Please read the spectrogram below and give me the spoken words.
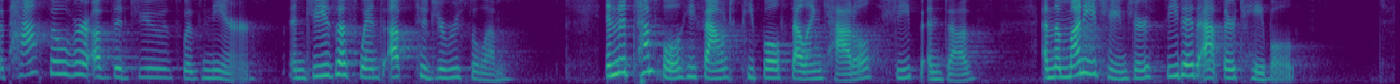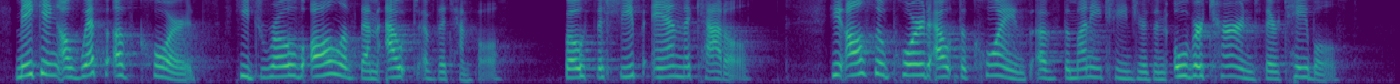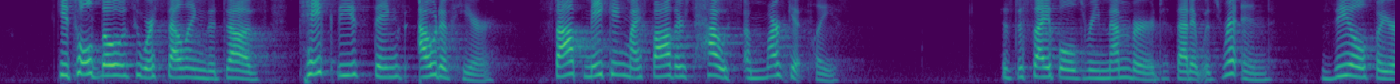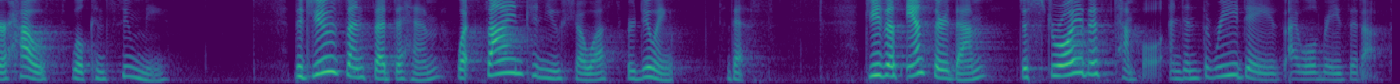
The Passover of the Jews was near, and Jesus went up to Jerusalem. In the temple, he found people selling cattle, sheep, and doves, and the money changers seated at their tables. Making a whip of cords, he drove all of them out of the temple, both the sheep and the cattle. He also poured out the coins of the money changers and overturned their tables. He told those who were selling the doves, Take these things out of here. Stop making my father's house a marketplace. His disciples remembered that it was written, Zeal for your house will consume me. The Jews then said to him, What sign can you show us for doing this? Jesus answered them, Destroy this temple, and in three days I will raise it up.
